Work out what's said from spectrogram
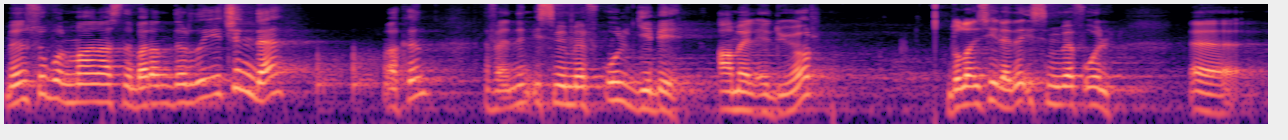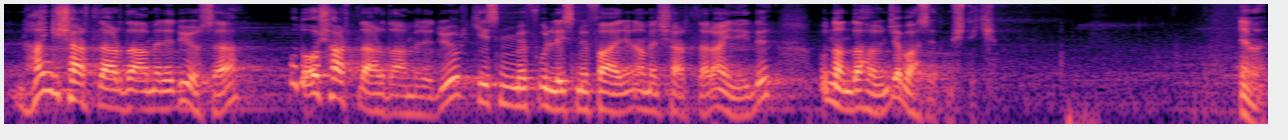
Mensubun manasını barındırdığı için de bakın efendim ismi mef'ul gibi amel ediyor. Dolayısıyla da ismi mef'ul e, hangi şartlarda amel ediyorsa bu da o şartlarda amel ediyor ki ismi mef'ul ile ismi failin amel şartları aynıydı. Bundan daha önce bahsetmiştik. Evet.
